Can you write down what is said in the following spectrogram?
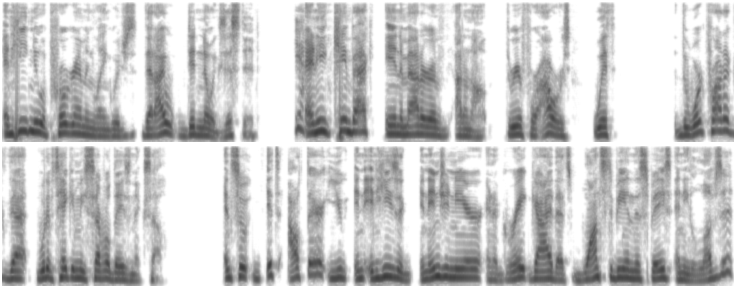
And he knew a programming language that I didn't know existed. Yeah. And he came back in a matter of I don't know three or four hours with the work product that would have taken me several days in Excel. And so it's out there. You and, and he's a, an engineer and a great guy that wants to be in this space and he loves it.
